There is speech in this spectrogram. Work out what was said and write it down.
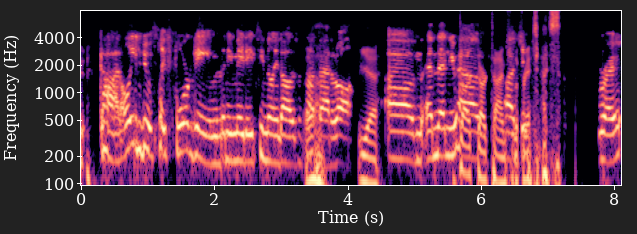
God, all he had to do was play four games, and he made $18 million. It's not Ugh. bad at all. Yeah. Um, and then you Dark, have dark times uh, for the franchise. right?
